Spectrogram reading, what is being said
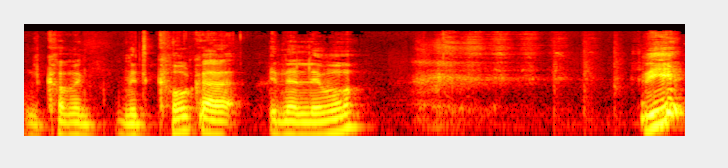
und kommen mit Coca in der Limo. Wie?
